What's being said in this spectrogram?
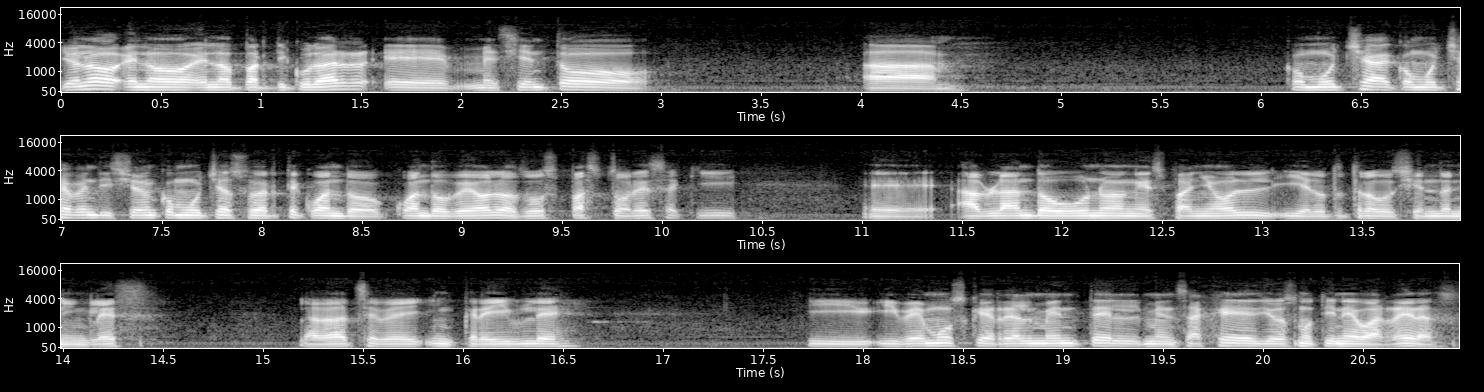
Yo no, en, lo, en, lo, particular eh, me siento uh, con, mucha, con mucha bendición, con mucha suerte cuando, cuando veo a los dos pastores aquí eh, hablando uno en español y el otro traduciendo en inglés. La verdad se ve increíble y, y, vemos que realmente el mensaje de Dios no tiene barreras.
